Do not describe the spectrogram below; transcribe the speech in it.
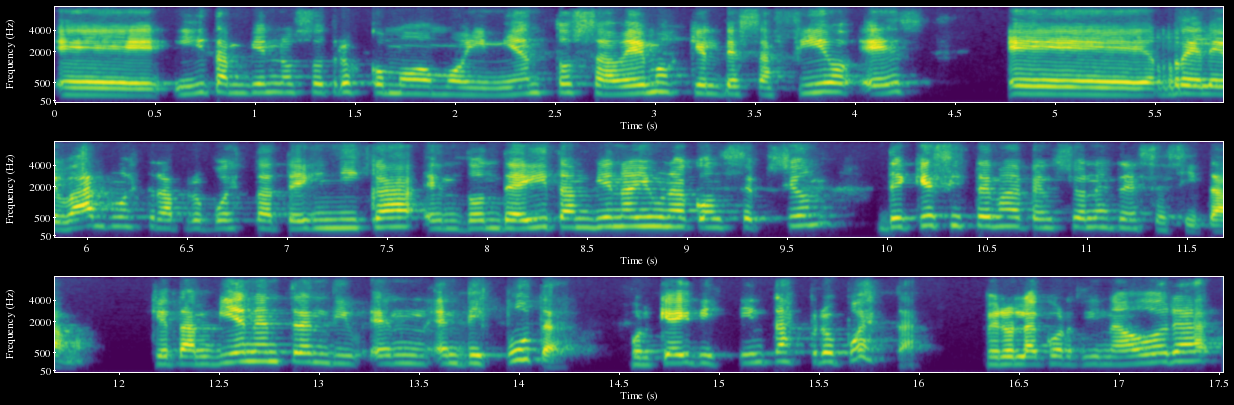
Eh, y también nosotros como movimiento sabemos que el desafío es eh, relevar nuestra propuesta técnica, en donde ahí también hay una concepción de qué sistema de pensiones necesitamos, que también entra en, disputa, porque hay distintas propuestas, pero la coordinadora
